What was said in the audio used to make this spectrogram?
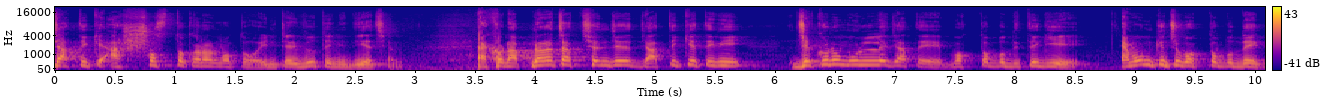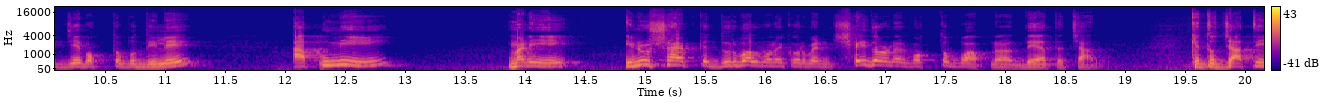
জাতিকে আশ্বস্ত করার মতো ইন্টারভিউ তিনি দিয়েছেন। এখন আপনারা চাচ্ছেন যে জাতিকে তিনি যে কোনো মূল্যে যাতে বক্তব্য দিতে গিয়ে এমন কিছু বক্তব্য দেখ, যে বক্তব্য দিলে আপনি মানে ইনুস সাহেবকে দুর্বল মনে করবেন, সেই ধরনের বক্তব্য আপনারা দেয়াতে চান। কিন্তু জাতি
